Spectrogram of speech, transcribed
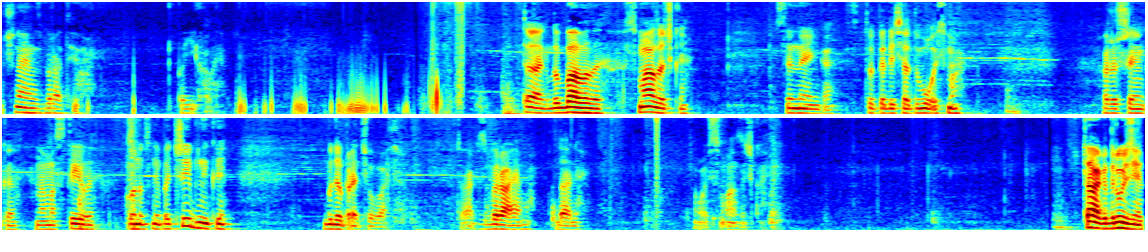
починаємо збирати його. Поїхали. Так, додали смазочки. Синенька, 158. Хорошенько намастили. Конусні підшипники. Буде працювати. Так, збираємо далі. Ось смазочка. Так, друзі,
